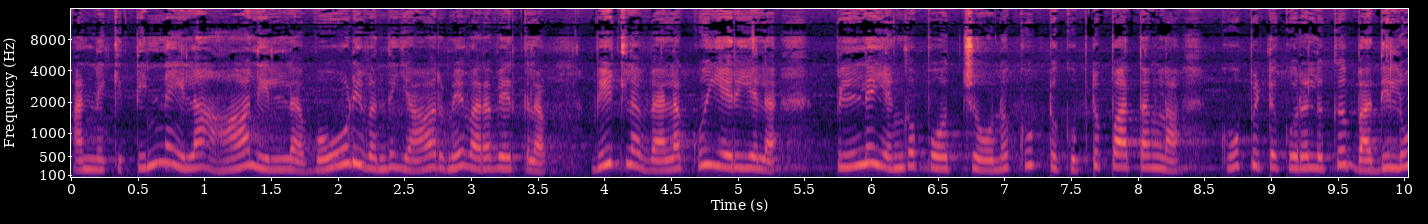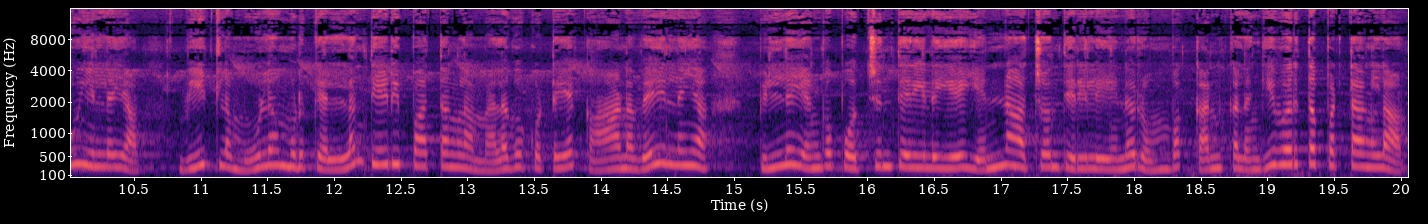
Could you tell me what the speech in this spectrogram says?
அன்னைக்கு திண்ணையில் ஆள் இல்லை. ஓடி வந்து யாருமே வரவேற்கலை. வீட்டில் விளக்கும் எரியலை. பிள்ளை எங்கே போச்சோன்னு கூப்பிட்டு கூப்பிட்டு பார்த்தாங்களா. கூப்பிட்ட குரலுக்கு பதிலும் இல்லையா. வீட்டில் மூளை முடுக்க எல்லாம் தேடி பார்த்தாங்களா. மிளகு கொட்டையை காணவே இல்லையா. பிள்ளை எங்கே போச்சுன்னு தெரியலையே. என்ன ஆச்சோன்னு தெரியலையேன்னு ரொம்ப கண் கலங்கி வருத்தப்பட்டாங்களாம்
